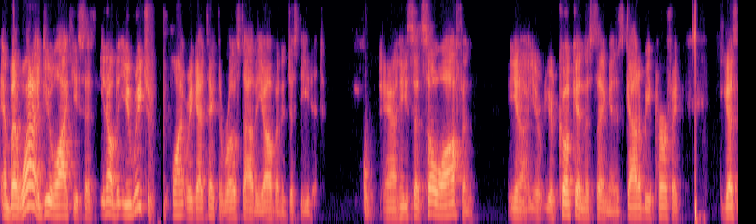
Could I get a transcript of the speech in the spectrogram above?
And but what I do like, he says, you know, that you reach a point where you got to take the roast out of the oven and just eat it. And he said, so often, you know, you're you're cooking this thing and it's got to be perfect. Because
